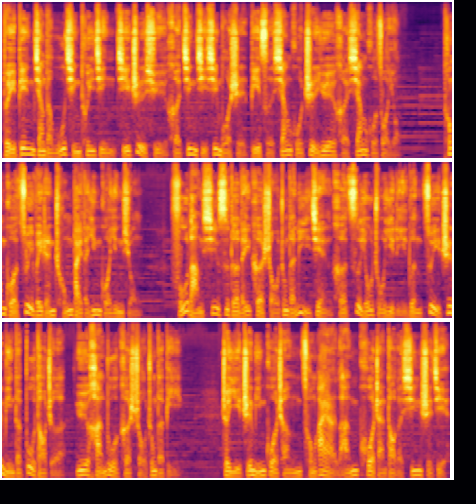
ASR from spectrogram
对边疆的无情推进及秩序和经济新模式彼此相互制约和相互作用，通过最为人崇拜的英国英雄。弗朗西斯·德雷克手中的利剑和自由主义理论最知名的布道者约翰·洛克手中的笔，这一殖民过程从爱尔兰扩展到了新世界。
